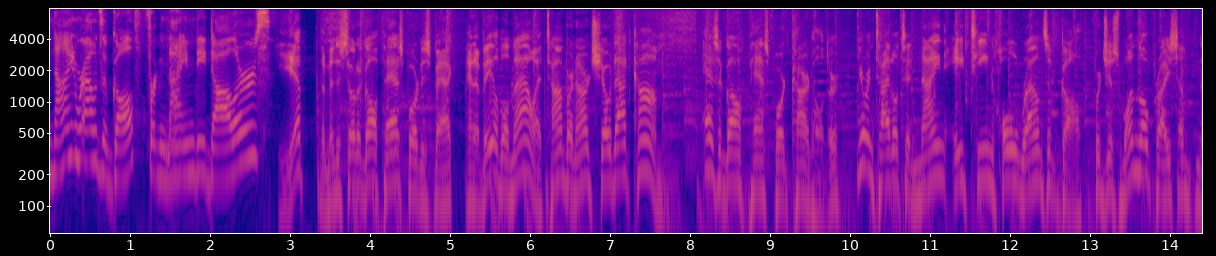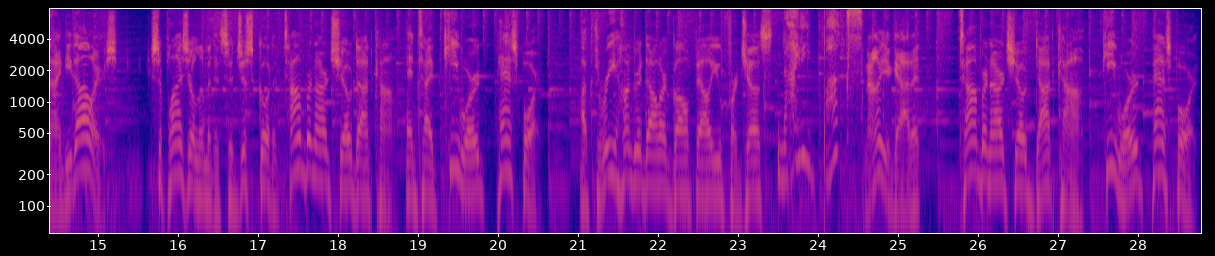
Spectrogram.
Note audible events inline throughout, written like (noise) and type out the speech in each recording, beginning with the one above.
Nine rounds of golf for $90? Yep, the Minnesota Golf Passport is back and available now at tombarnardshow.com. As a Golf Passport cardholder, you're entitled to nine 18 hole rounds of golf for just one low price of $90. Supplies are limited, so just go to tombarnardshow.com and type keyword passport. A $300 golf value for just 90 bucks? Now you got it. tombarnardshow.com. Keyword passport.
